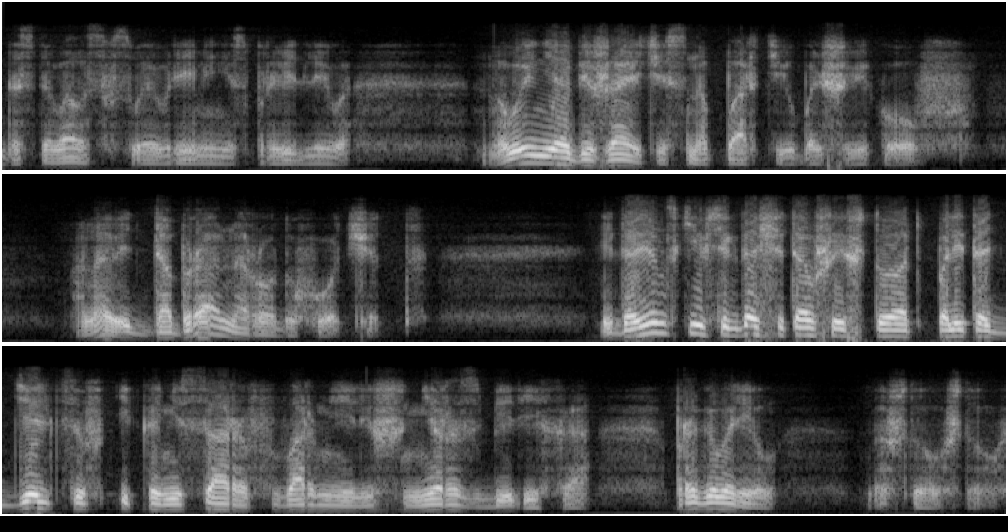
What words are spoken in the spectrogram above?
доставалось в свое время несправедливо. Но вы не обижаетесь на партию большевиков. Она ведь добра народу хочет». И Довенский, всегда считавший, что от политотдельцев и комиссаров в армии лишь неразбериха, проговорил, «Да что что вы,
